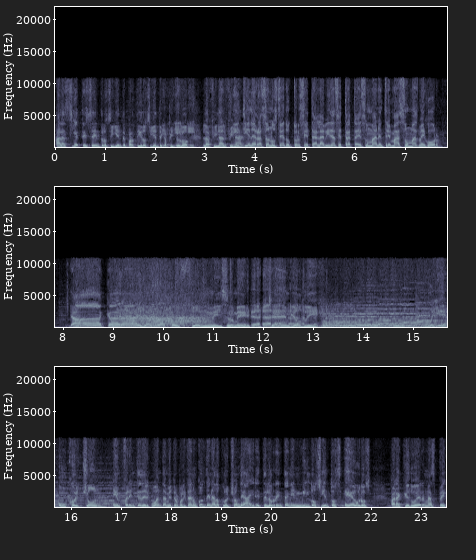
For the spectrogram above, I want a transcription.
a las 7 centros, siguiente partido, siguiente capítulo, y- la final final. Y tiene razón usted, doctor Z. La vida se trata de sumar. Entre más sumas, mejor. Ah, caray, al rato sume y sume Champions League. Un colchón enfrente del Wanda Metropolitano, un condenado colchón de aire, te lo rentan en 1200 euros para que duermas, pe-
